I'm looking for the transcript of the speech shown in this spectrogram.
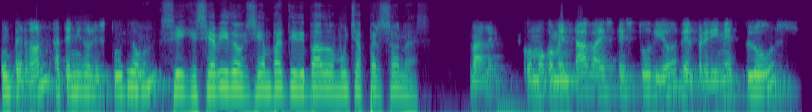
¿Un perdón? ¿Ha tenido el estudio un? Sí, que sí ha habido, que sí han participado muchas personas. Vale. Como comentaba, este estudio del Predimed Plus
